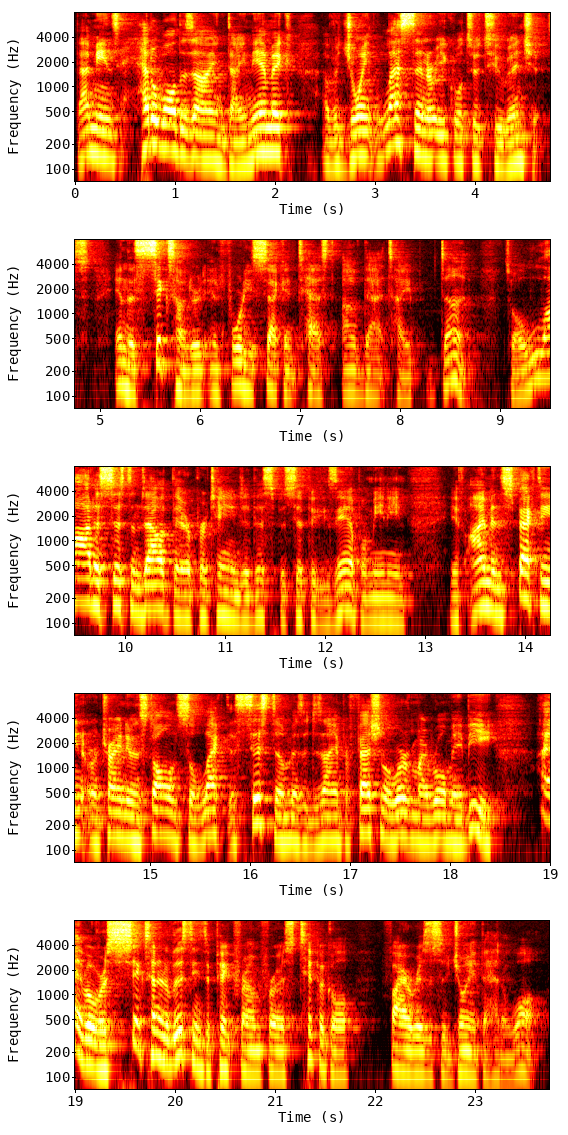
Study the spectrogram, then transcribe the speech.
That means head of wall design dynamic of a joint less than or equal to two inches in the 642nd test of that type done. So a lot of systems out there pertaining to this specific example, meaning if I'm inspecting or trying to install and select a system as a design professional, wherever my role may be, I have over 600 listings to pick from for a typical fire resistive joint at the head of wall.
